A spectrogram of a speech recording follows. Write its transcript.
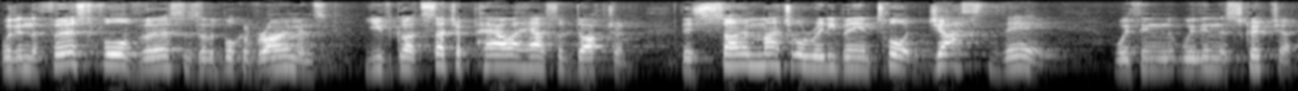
within the first four verses of the book of Romans, you've got such a powerhouse of doctrine there's so much already being taught just there within, within the scripture.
